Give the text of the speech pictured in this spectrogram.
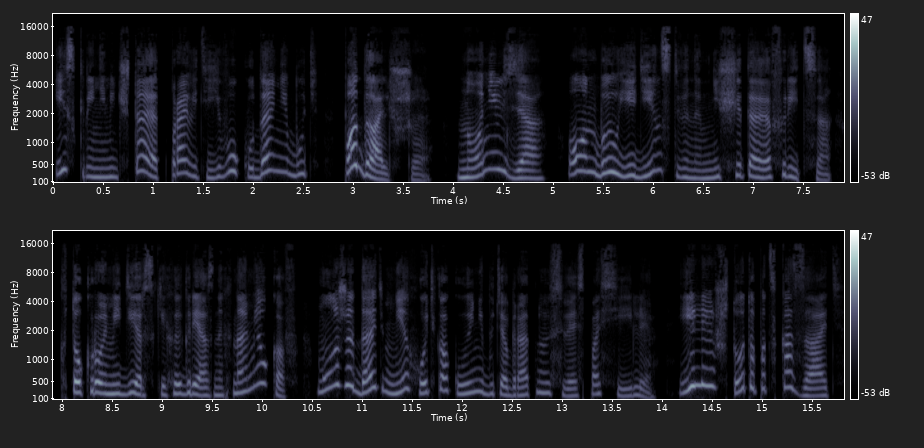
искренне мечтая отправить его куда-нибудь подальше. Но нельзя. Он был единственным, не считая фрица, кто кроме дерзких и грязных намеков может дать мне хоть какую-нибудь обратную связь по силе. Или что-то подсказать.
